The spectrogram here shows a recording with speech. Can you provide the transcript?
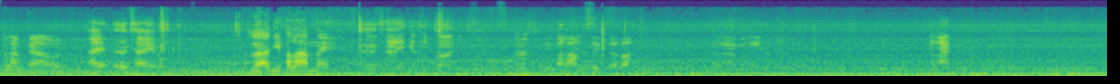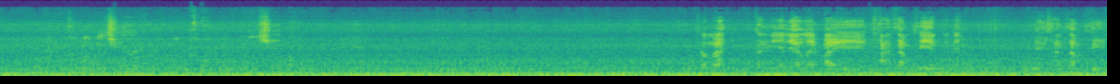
พระรามเก้า ใช่เออใช่ไหมแล้วอันนี้พระรามไหน เออใช่กับที่จอดอยู่นี่ พระรามสิบแล้วปะ รามอะไรนะอะไร ไม่มีชื่อไม่มีชื่อบอก ใช่ไหมทางนี้เรียกอะไรไปช้างสามเสียนนี่นะเรียกช้างสามเสียน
